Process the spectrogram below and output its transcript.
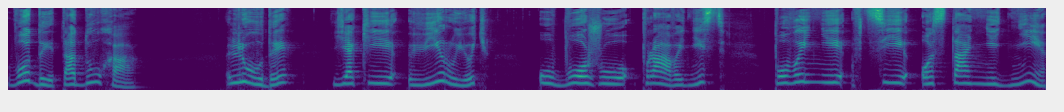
води та духа. Люди, які вірують у Божу праведність, повинні в ці останні дні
